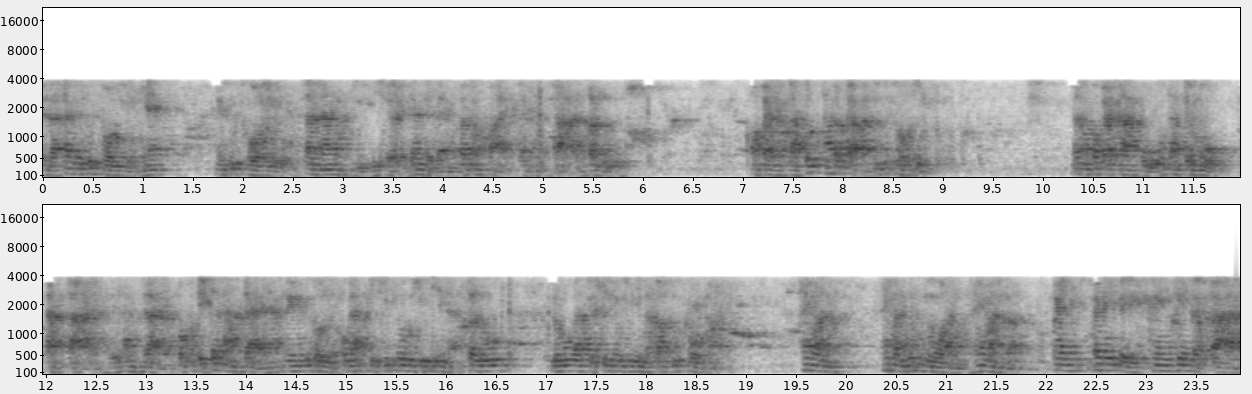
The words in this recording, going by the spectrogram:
เวลาท่านจะพุทโธอย่างเนี้ยในพุทโธอยู่ท่านนั่งอยู่เฉยท่านเสร็จแล้วมันก็ต้องไปไปทางตาแล้วก็รู้พอไปทางตาปุ๊บท่านก็กลับมาที่พุทโธอีกแล้วมันก็ไปทางหูทางจมูกทางตาหรือทางใจปกติก็ทางใจนะเรื่องพุทโธอย่พวกนั้นคิดนู่นคิดนี่นะก็รู้รู้ว่าจะคิดนู่นคิดนี่แล้วก็พุทโธใหม่ให้มันให้มันนุ่มนวลให้มันแบบไม่ไม่ได้ไปเคร่งเครียดกับการ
